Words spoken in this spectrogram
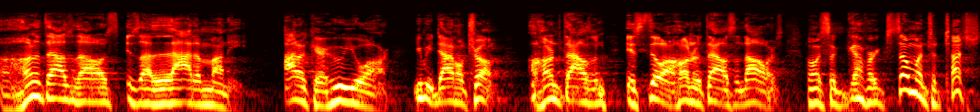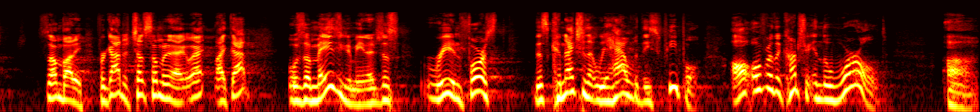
$100,000 is a lot of money. I don't care who you are. You be Donald Trump, 100,000 is still $100,000. So for someone to touch somebody, for God to touch somebody like that was amazing to me. And it just reinforced this connection that we have with these people all over the country, in the world. Uh,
